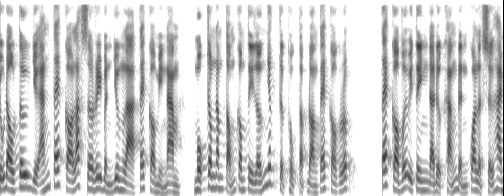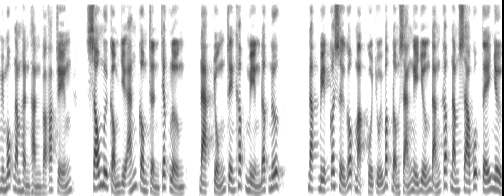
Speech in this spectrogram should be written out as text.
Chủ đầu tư dự án Techco Luxury Bình Dương là Techco miền Nam, một trong năm tổng công ty lớn nhất trực thuộc tập đoàn Techco Group. Techco với uy tín đã được khẳng định qua lịch sử 21 năm hình thành và phát triển, 60 cộng dự án công trình chất lượng, đạt chuẩn trên khắp miền đất nước. Đặc biệt có sự góp mặt của chuỗi bất động sản nghỉ dưỡng đẳng cấp 5 sao quốc tế như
